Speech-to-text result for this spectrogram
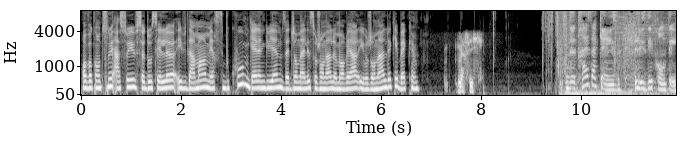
On va continuer à suivre ce dossier-là, évidemment. Merci beaucoup, Michael Nguyen. Vous êtes journaliste au Journal de Montréal et au Journal de Québec. Merci. De 13 à 15, les effrontés.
